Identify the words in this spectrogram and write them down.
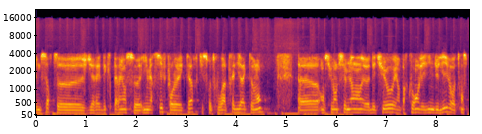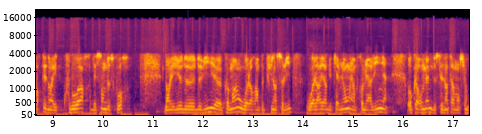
une sorte, je dirais, d'expérience immersive pour le lecteur qui se retrouvera très directement euh, en suivant le chemin euh, des tuyaux et en parcourant les lignes du livre, transporté dans les couloirs des centres de secours, dans les lieux de, vie euh, communs ou alors un peu plus insolites, ou à l'arrière du camion et en première ligne, au corps même de ces interventions,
